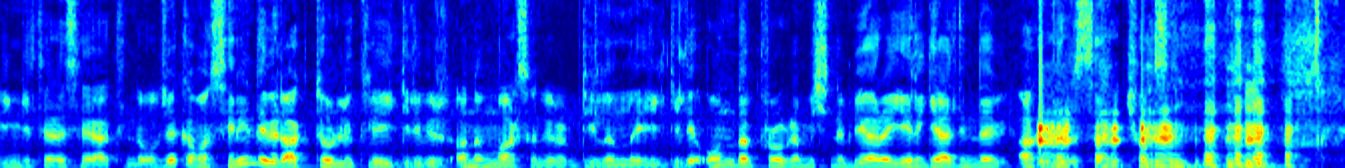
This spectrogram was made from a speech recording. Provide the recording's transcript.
İngiltere seyahatinde olacak ama senin de bir aktörlükle ilgili bir anın var sanıyorum Dylan'la ilgili. Onu da program içinde bir ara yeri geldiğinde aktarırsan çok...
